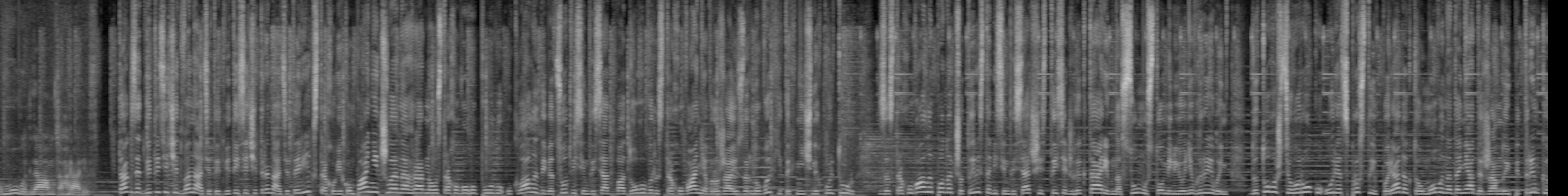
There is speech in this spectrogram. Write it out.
умови для аграріїв. Так, за 2012-2013 рік страхові компанії, члени аграрного страхового пулу, уклали 982 договори страхування врожаю зернових і технічних культур. Застрахували понад 486 тисяч гектарів на суму 100 мільйонів гривень. До того ж, цього року уряд спростив порядок та умови надання державної підтримки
